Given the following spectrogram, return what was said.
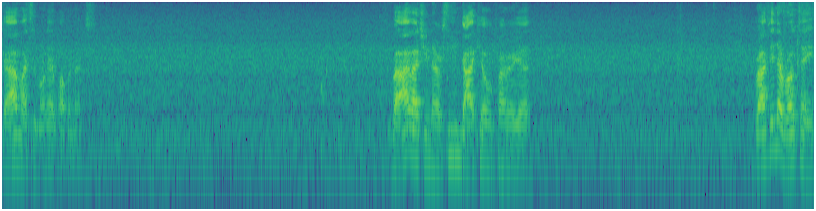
Okay, I have my super. I'm gonna pop it next. But I've actually never seen guy kill a primary yet. Bro, I think they rotate.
